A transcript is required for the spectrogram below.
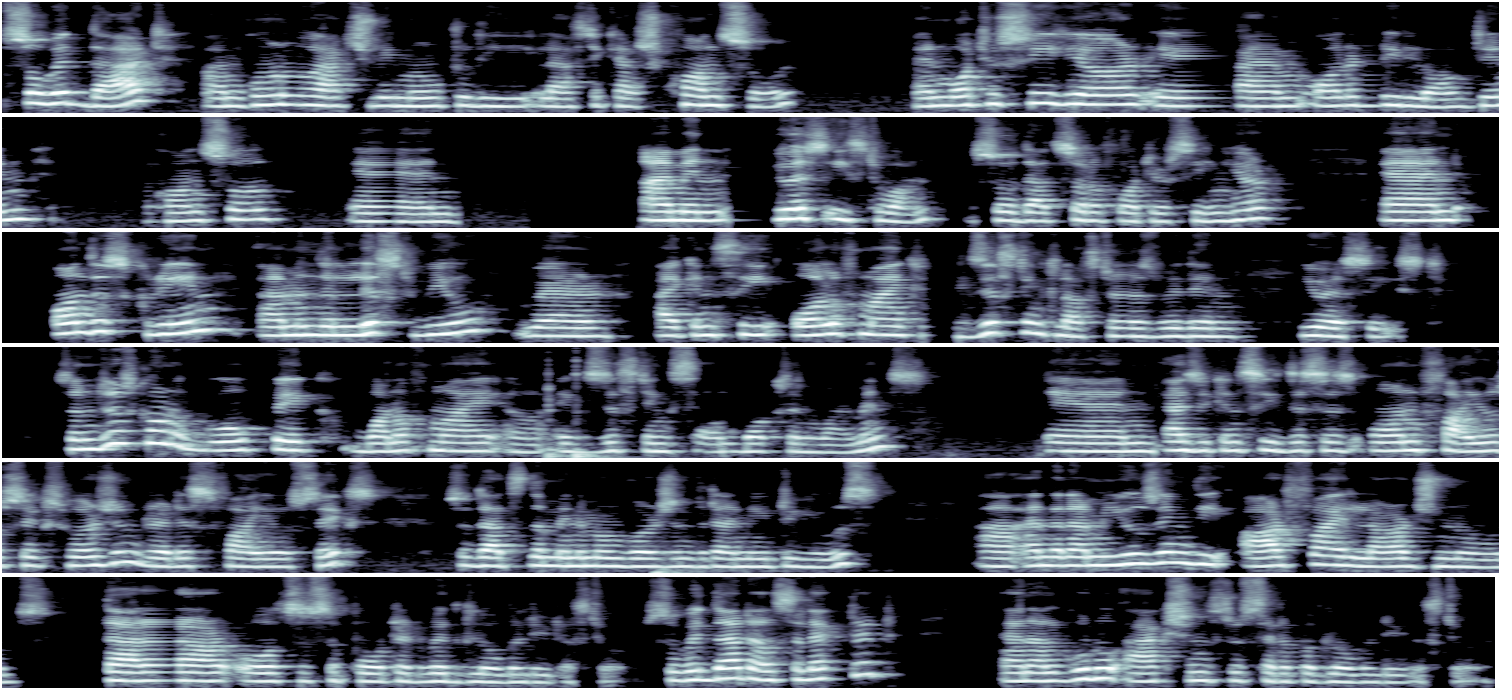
So with that, I'm going to actually move to the Elasticache console. And what you see here is I'm already logged in the console and I'm in US East 1. So that's sort of what you're seeing here. And on the screen, I'm in the list view where I can see all of my existing clusters within US East. So I'm just going to go pick one of my uh, existing sandbox environments. And as you can see, this is on 506 version, Redis 506. So that's the minimum version that I need to use. Uh, and then I'm using the R5 large nodes that are also supported with global data store. So with that, I'll select it and I'll go to actions to set up a global data store.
